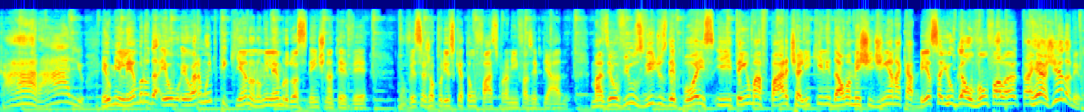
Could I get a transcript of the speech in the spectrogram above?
Caralho! Eu me lembro da. Eu, eu era muito pequeno, não me lembro do acidente na TV. Talvez seja por isso que é tão fácil pra mim fazer piada. Mas eu vi os vídeos depois e tem uma parte ali que ele dá uma mexidinha na cabeça e o Galvão fala: tá reagindo, amigo?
